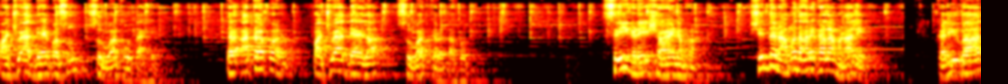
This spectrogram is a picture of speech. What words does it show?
पाचव्या अध्यायापासून सुरुवात होत आहे. तर आता आपण पाचव्या अध्यायाला सुरुवात करत आहोत. श्री गणेशाय नमः. सिद्ध नामधारकाला म्हणाले कलियुगात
